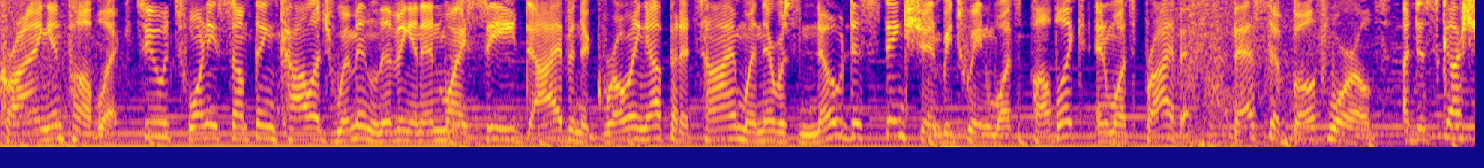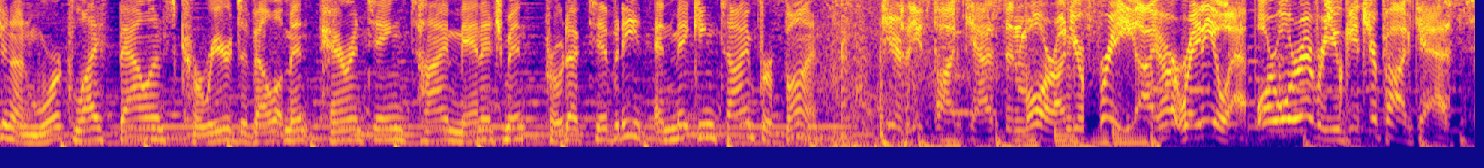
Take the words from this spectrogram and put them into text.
Crying in public. Two 20 something college women living in NYC dive into growing up at a time when there was no distinction between what's public and what's private. Best of both worlds. A discussion on work life balance, career development, parenting, time management, productivity, and making time for fun. Hear these podcasts and more on your free iHeartRadio app or wherever you get your podcasts.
